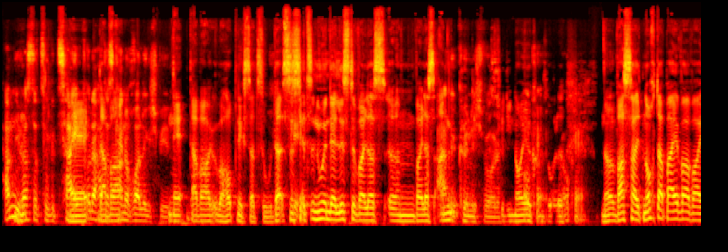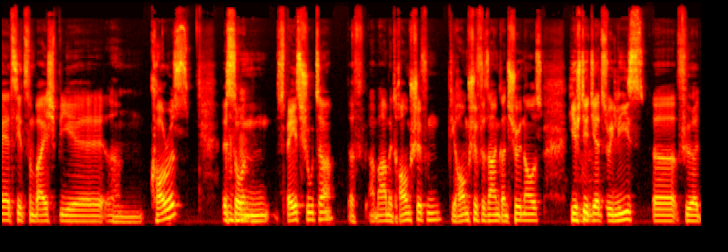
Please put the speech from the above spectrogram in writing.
Haben die Mhm. was dazu gezeigt Nee, oder da hat das war- keine Rolle gespielt? Nee, da war überhaupt nichts dazu. Das ist Okay. jetzt nur in der Liste, weil das, ähm, weil das angekündigt Angekündigt wurde für die neue okay, Konsole. Okay. Ne, was halt noch dabei war, war jetzt hier zum Beispiel ähm, Chorus. Ist so ein Space-Shooter. Das war mit Raumschiffen. Die Raumschiffe sahen ganz schön aus. Hier steht jetzt Release äh, für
